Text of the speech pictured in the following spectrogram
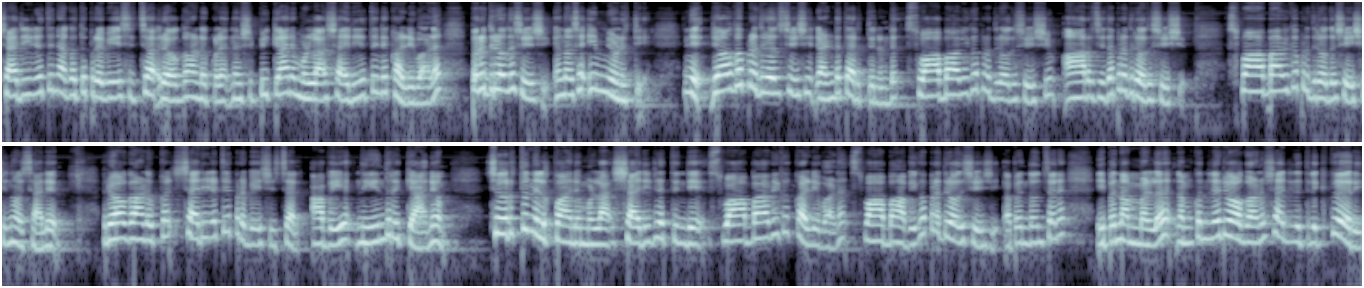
ശരീരത്തിനകത്ത് പ്രവേശിച്ച രോഗാണുക്കളെ നശിപ്പിക്കാനുമുള്ള ശരീരത്തിന്റെ കഴിവാണ് പ്രതിരോധ ശേഷി എന്ന് വെച്ചാൽ ഇമ്മ്യൂണിറ്റി ഇനി രോഗപ്രതിരോധ ശേഷി രണ്ട് തരത്തിലുണ്ട്. സ്വാഭാവിക പ്രതിരോധ ശേഷിയും ആർജിത പ്രതിരോധ ശേഷിയും സ്വാഭാവിക പ്രതിരോധ ശേഷി എന്ന് വെച്ചാൽ രോഗാണുക്കൾ ശരീരത്തിൽ പ്രവേശിച്ചാൽ അവയെ നിയന്ത്രിക്കാനും ചെറുത്തു നിൽക്കാനുമുള്ള ശരീരത്തിന്റെ സ്വാഭാവിക കഴിവാണ് സ്വാഭാവിക പ്രതിരോധ ശേഷി അപ്പോൾ എന്താണെന്ന് വെച്ചാൽ ഇപ്പം നമ്മൾ നമുക്ക് എന്തെങ്കിലും രോഗമാണ് ശരീരത്തിലേക്ക് കയറി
